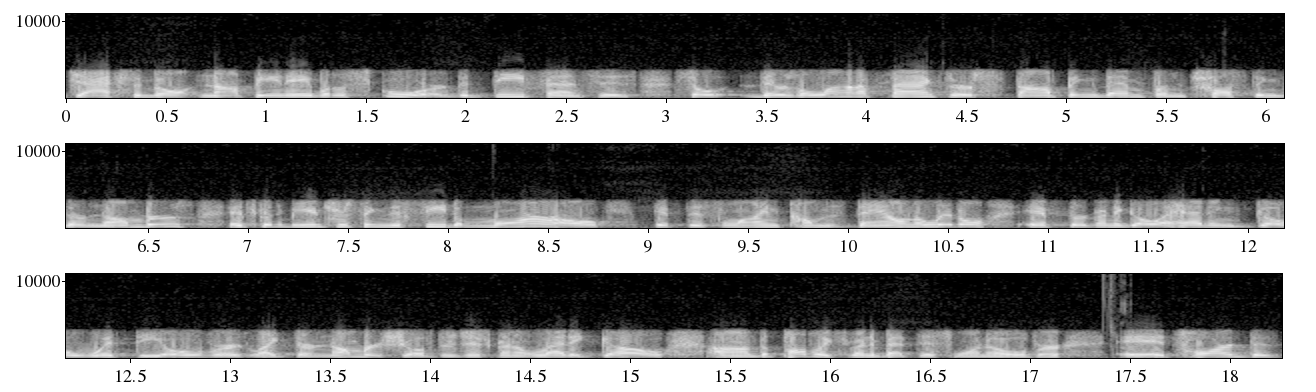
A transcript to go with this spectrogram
Jacksonville not being able to score, the defenses. So there's a lot of factors stopping them from trusting their numbers. It's going to be interesting to see tomorrow if this line comes down a little, if they're going to go ahead and go with the over, like their numbers show, if they're just going to let it go. Uh, the public's going to bet this one over. It's hard to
